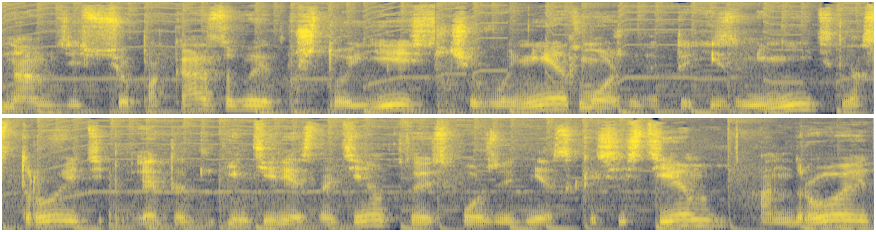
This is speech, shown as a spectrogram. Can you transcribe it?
нам здесь все показывает, что есть, чего нет. Можно это изменить, настроить. Это интересно тем, кто использует несколько систем, Android,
